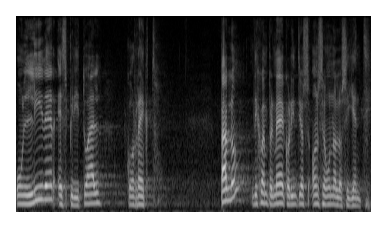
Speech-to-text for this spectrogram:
Un líder espiritual correcto. Pablo dijo en 1 Corintios 11.1 lo siguiente,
